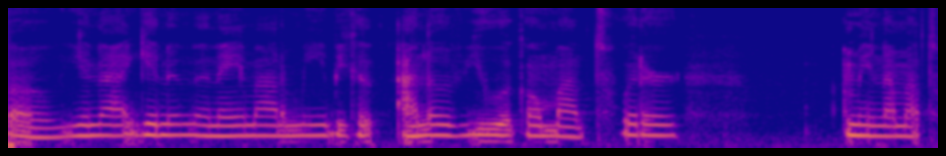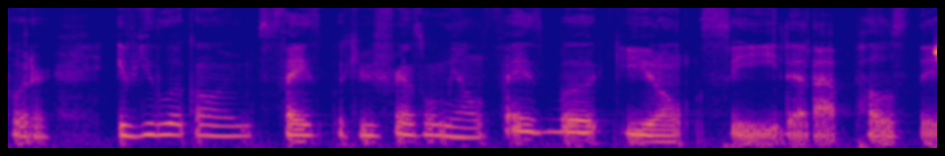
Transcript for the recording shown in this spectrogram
So you're not getting the name out of me because I know if you look on my Twitter, I mean, not my Twitter, if you look on Facebook, if you're friends with me on Facebook, you don't see that I posted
